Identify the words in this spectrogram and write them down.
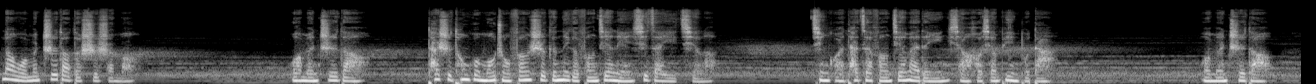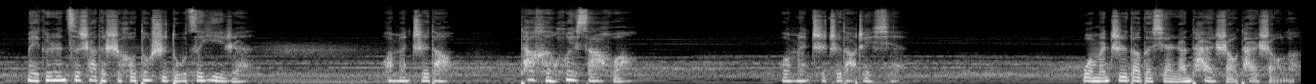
那我们知道的是什么？我们知道，他是通过某种方式跟那个房间联系在一起了。尽管他在房间外的影响好像并不大，我们知道，每个人自杀的时候都是独自一人。我们知道，他很会撒谎。我们只知道这些。我们知道的显然太少太少了。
